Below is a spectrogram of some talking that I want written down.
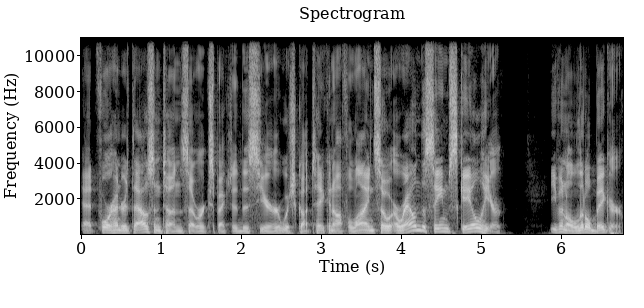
at 400,000 tons that were expected this year, which got taken off the line. So around the same scale here, even a little bigger.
